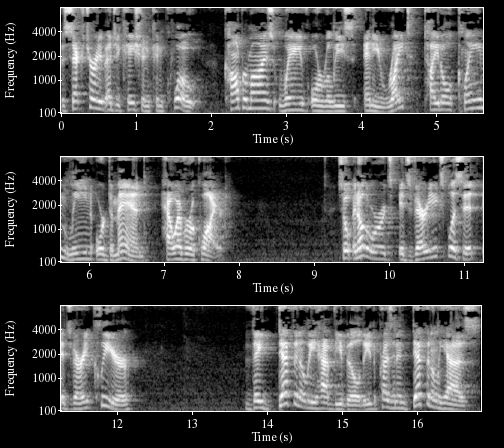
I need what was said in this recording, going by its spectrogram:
the Secretary of Education can, quote, compromise, waive, or release any right, title, claim, lien, or demand, however acquired. So, in other words, it's very explicit, it's very clear. They definitely have the ability, the president definitely has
